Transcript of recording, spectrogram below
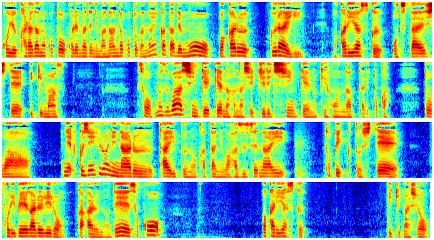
こういう体のことをこれまでに学んだことがない方でも分かるぐらい分かりやすくお伝えしていきます。そうまずは神経系の話自律神経の基本だったりとかあとは、ね、副腎疲労になるタイプの方には外せないトピックとしてポリベーガル理論があるのでそこを分かりやすくいきましょ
